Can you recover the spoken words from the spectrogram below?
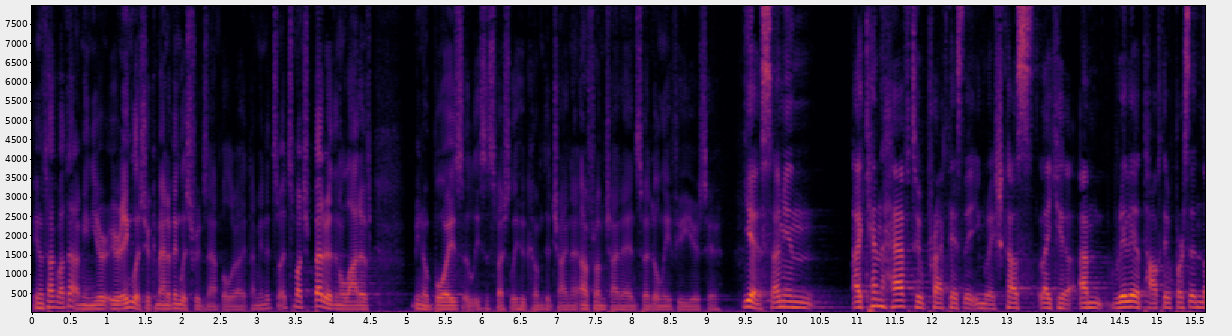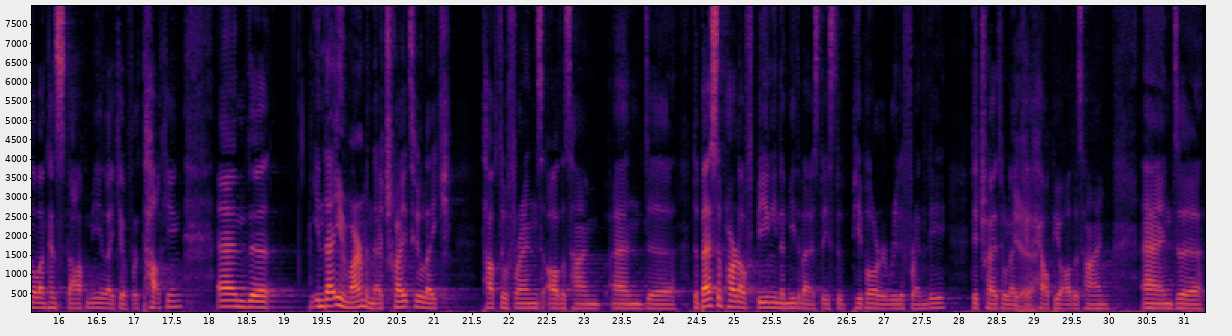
You know, talk about that. I mean, your your English, your command of English, for example, right? I mean, it's it's much better than a lot of, you know, boys, at least especially who come to China uh, from China and spend only a few years here. Yes, I mean, I can have to practice the English because like uh, I'm really a talkative person. No one can stop me like uh, for talking, and uh, in that environment, I try to like talk to friends all the time. And uh, the best part of being in the Midwest is the people are really friendly. They try to like Yeah. help you all the time, and. Uh,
